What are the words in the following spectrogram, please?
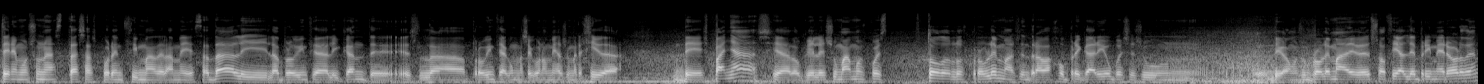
tenemos unas tasas por encima de la media estatal y la provincia de Alicante es la provincia con más economía sumergida de España. Si a lo que le sumamos pues, todos los problemas en trabajo precario, pues es un, digamos, un problema social de primer orden.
